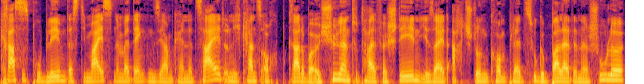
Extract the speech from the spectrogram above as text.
krasses Problem, dass die meisten immer denken, sie haben keine Zeit und ich kann es auch gerade bei euch Schülern total verstehen. Ihr seid acht Stunden komplett zugeballert in der Schule,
